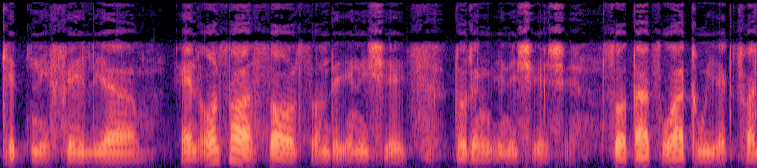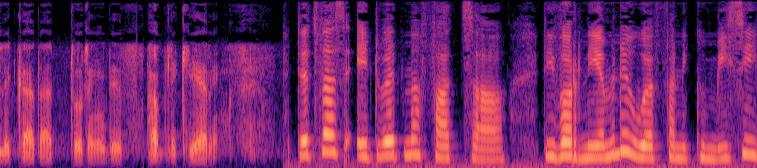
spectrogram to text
kidney failure, and also assaults on the initiates during initiation. So that's what we actually gathered during these public hearings. Dit was Edward Mafatsa, die waarnemende hoof van die kommissie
